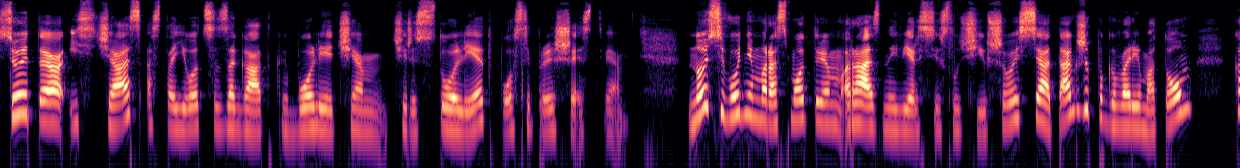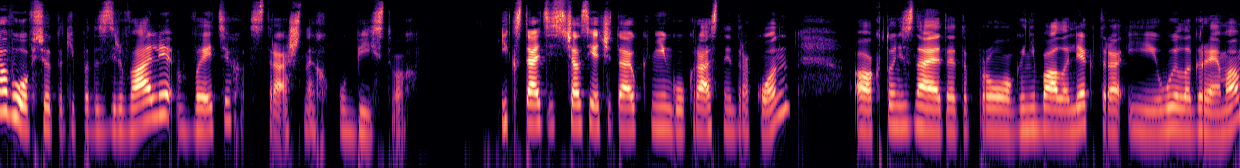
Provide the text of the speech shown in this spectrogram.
все это и сейчас остается загадкой более чем через сто лет после происшествия. Но сегодня мы рассмотрим разные версии случившегося, а также поговорим о том, кого все-таки подозревали в этих страшных убийствах. И, кстати, сейчас я читаю книгу «Красный дракон». А, кто не знает, это про Ганнибала Лектора и Уилла Грэма.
